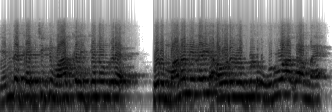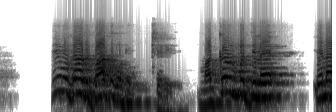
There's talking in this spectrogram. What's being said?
எந்த கட்சிக்கு வாக்களிக்கணுங்கிற ஒரு மனநிலை அவர்களுக்குள்ள உருவாகாம திமுக அது பார்த்து கொண்டு. சரி. மக்கள் மத்தியில ஏன்னா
